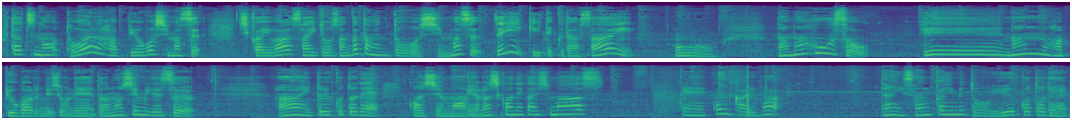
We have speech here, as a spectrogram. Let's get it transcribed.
2つのとある発表をします。司会は斉藤さんが担当します。ぜひ聞いてください。お生放送。へえ何の発表があるんでしょうね。楽しみです。はいということで今週もよろしくお願いします、えー、今回は第3回目ということで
